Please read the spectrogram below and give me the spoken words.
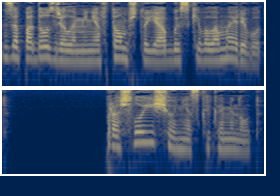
заподозрила меня в том, что я обыскивала Мэривуд. Прошло еще несколько минут.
